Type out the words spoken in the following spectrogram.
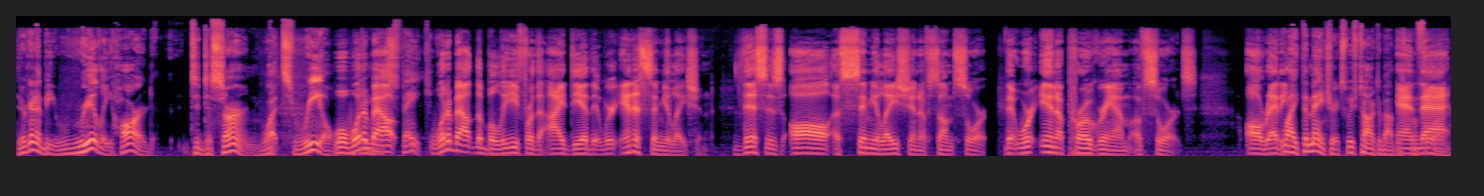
they're going to be really hard to discern what's real. Well, what and about fake? what about the belief or the idea that we're in a simulation? This is all a simulation of some sort. That we're in a program of sorts already. Like the Matrix, we've talked about this And before. that,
